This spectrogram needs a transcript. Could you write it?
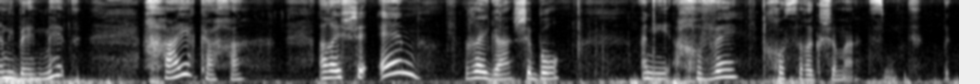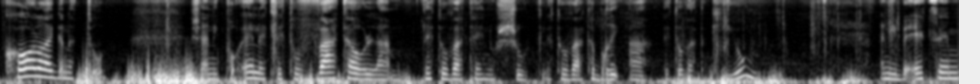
אני באמת חיה ככה, הרי שאין רגע שבו אני אחווה חוסר הגשמה עצמית. בכל רגע נתון שאני פועלת לטובת העולם, לטובת האנושות, לטובת הבריאה, לטובת הקיום, אני בעצם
